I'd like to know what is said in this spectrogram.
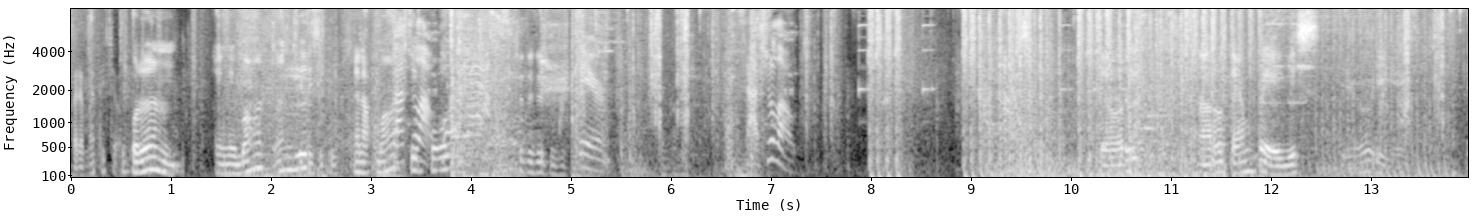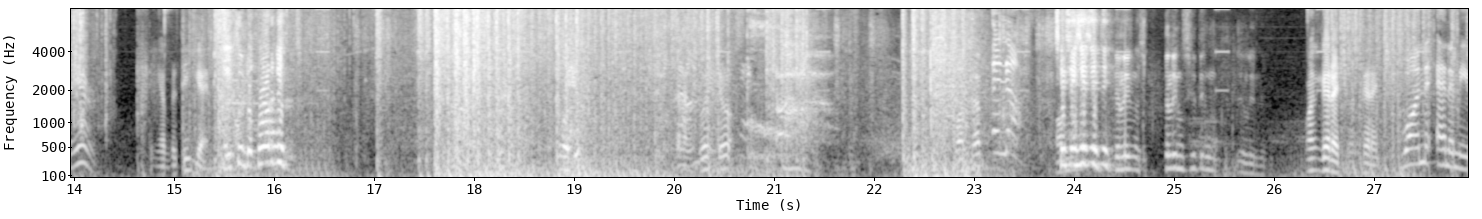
Pada mati cok. padahal ini banget anjir. Di situ. Enak banget sih. Paul. Situ, situ, situ. There. Satchel out. Teori naruh tempe guys. Yoi. There. Tinggal bertiga nih. Eh, itu udah keluar deh. Serang gue cok. One tap. Enough. sini sini sini. Killing, killing, sitting, killing. One garage, one garage. One enemy.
